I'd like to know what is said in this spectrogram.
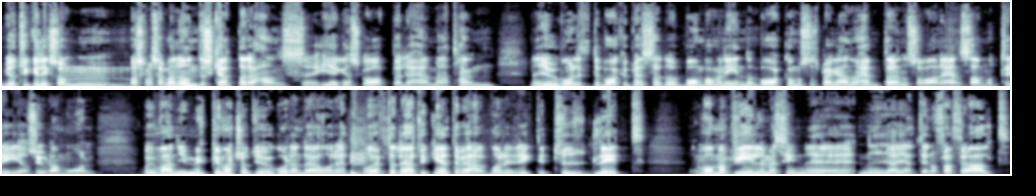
jag tycker liksom, vad ska man säga, man underskattade hans eh, egenskaper. Det här med att han, när Djurgården var lite tillbakapressad, då bombade man in den bakom och så sprang han och hämtade den och så var han ensam mot tre och så gjorde han mål. Och vi vann ju mycket matcher åt Djurgården det året. Och efter det tycker jag inte vi har varit riktigt tydligt vad man vill med sin eh, nia egentligen. Och framförallt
